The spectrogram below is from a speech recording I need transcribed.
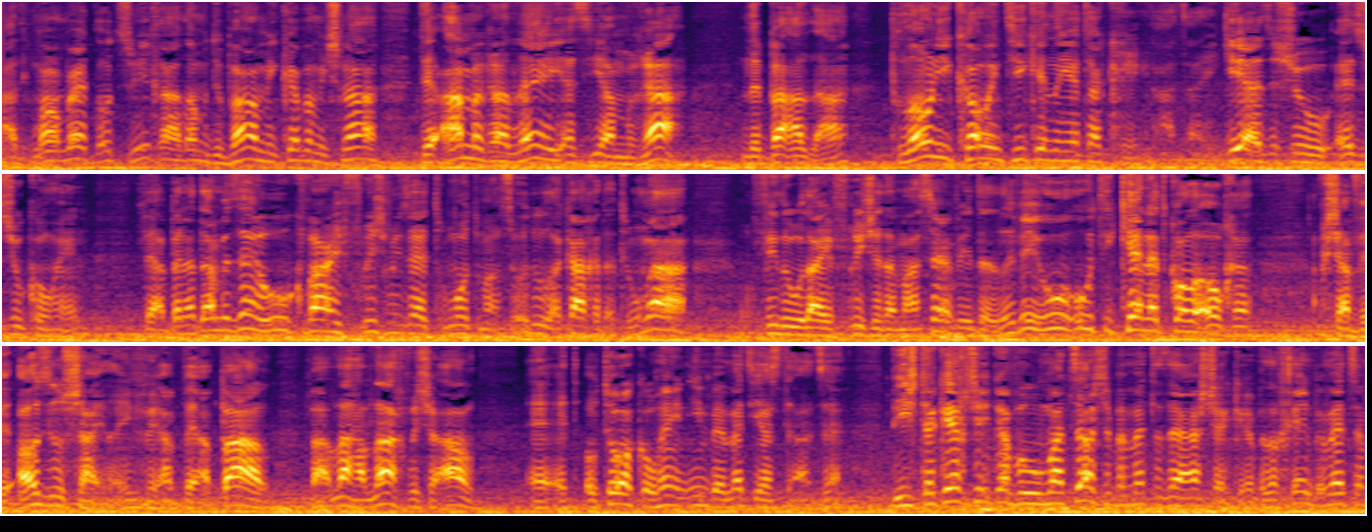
אז הגמרא אומרת, לא צריכה, לא מדובר במקרה במשנה, דאמרה לי, אז היא אמרה לבעלה, פלוני כהן תיקן לי את הקריא. אז הגיע איזשהו, איזשהו כהן, והבן אדם הזה, הוא כבר הפריש מזה את תרומות מעשרות, הוא לקח את התרומה, אפילו אולי הפריש את המעשר ואת הלוי, הוא, הוא תיקן את כל האוכל. עכשיו, ואוזיל שיילי, והבעל, בעלה הלך ושאל את אותו הכהן אם באמת היא עשתה את זה, והשתכח שקר והוא מצא שבאמת זה היה שקר, ולכן בעצם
